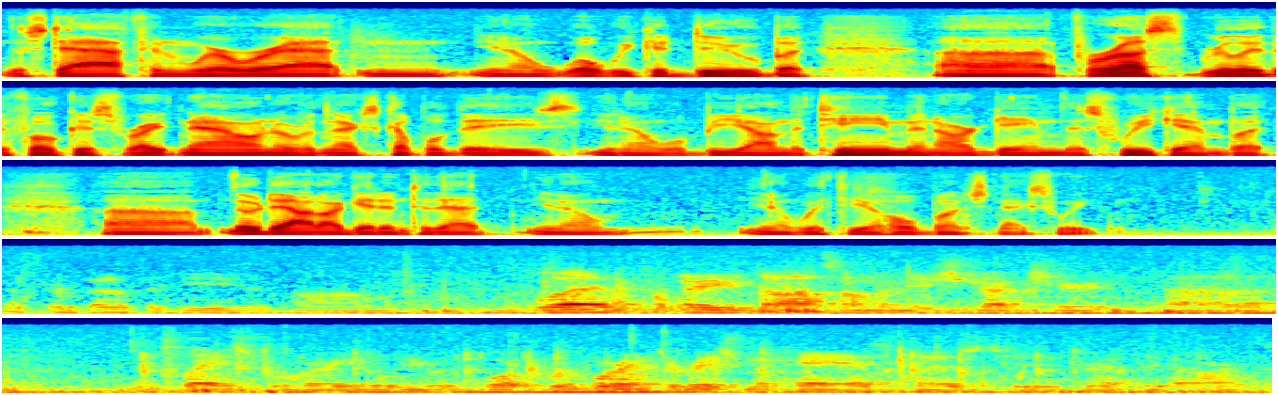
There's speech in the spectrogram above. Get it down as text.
the staff and where we're at and you know what we could do. But uh, for us, really, the focus right now and over the next couple of days, you know, will be on the team and our game this weekend. But uh, no doubt, I'll get into that, you know, you know, with you a whole bunch next week. For both of you, um, what are your thoughts on the new structure uh, in place for where you'll be report- reporting to Rich McKay as opposed to directly to Arthur?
